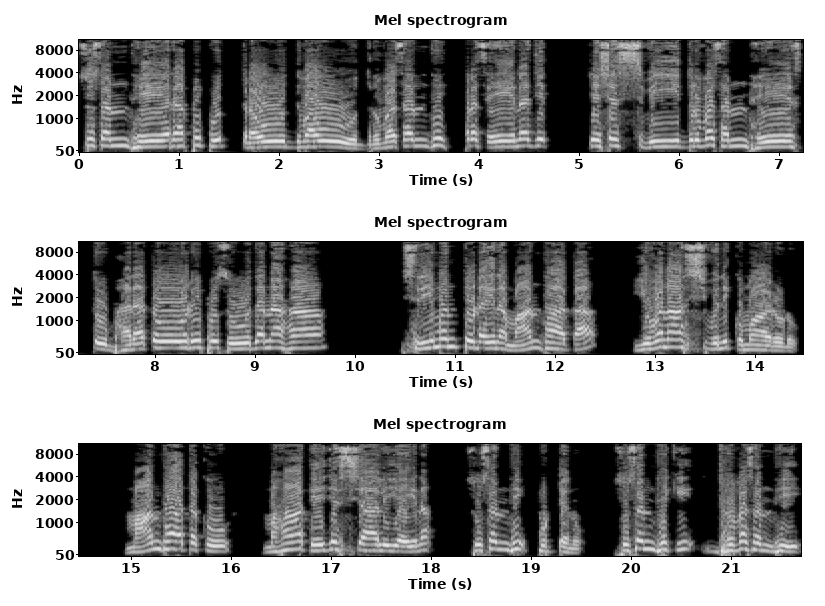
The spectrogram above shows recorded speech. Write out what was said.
సుసంధేరపి పుత్రౌ ద్వౌ ధ్రువసంధి ప్రసేనజిత్. యశస్వీ ధ్రువసంధేస్తు భరతో రిపుసూదన శ్రీమంతుడైన మాంధాత యువనాశ్వుని కుమారుడు. మాంధాతకు మహాతేజశాలి అయిన సుసంధి పుట్టెను. సుసంధికి ధ్రువసంధి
